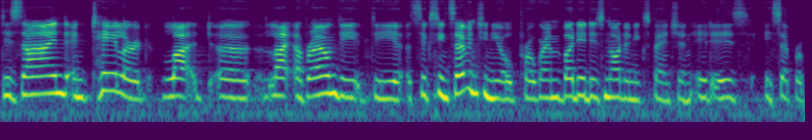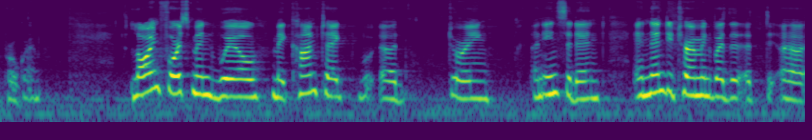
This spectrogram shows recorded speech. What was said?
designed and tailored uh, around the, the 16, 17 year old program, but it is not an expansion, it is a separate program. Law enforcement will make contact uh, during an incident and then determine whether uh,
